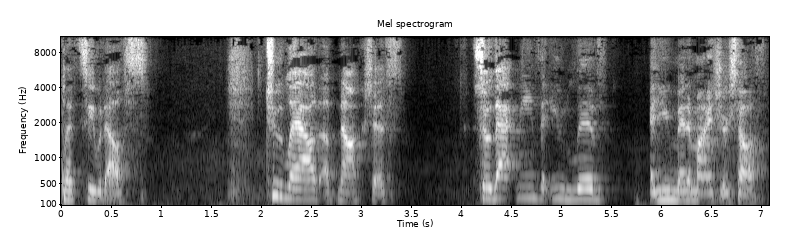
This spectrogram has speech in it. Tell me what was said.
Let's see what else. Too loud, obnoxious. So that means that you live and you minimize yourself.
